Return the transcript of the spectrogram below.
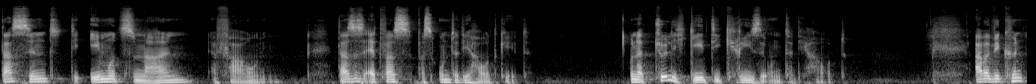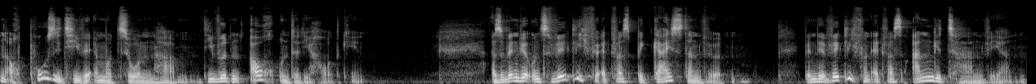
das sind die emotionalen Erfahrungen. Das ist etwas, was unter die Haut geht. Und natürlich geht die Krise unter die Haut. Aber wir könnten auch positive Emotionen haben. Die würden auch unter die Haut gehen. Also wenn wir uns wirklich für etwas begeistern würden, wenn wir wirklich von etwas angetan wären,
